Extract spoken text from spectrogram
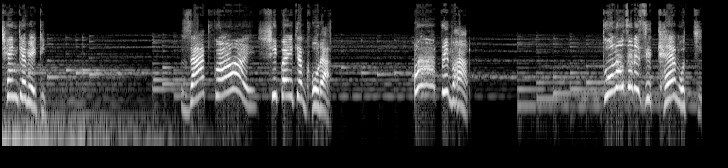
সেঙ্কা বেটি। জাত কয় সিপাহীটা ঘোড়া। বাপরে বাপ। দুজনে যে খেয়ে বচ্ছি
